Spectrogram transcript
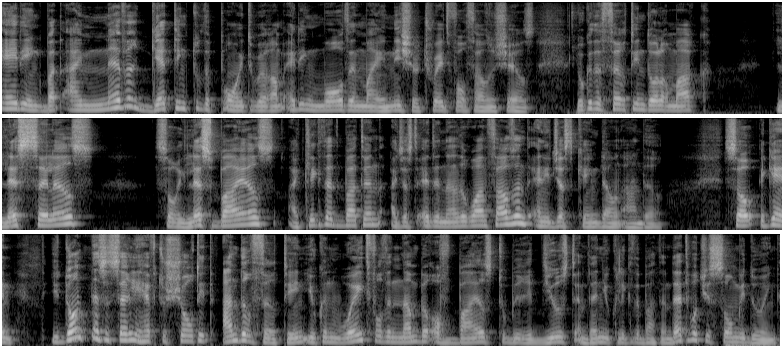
adding, but I'm never getting to the point where I'm adding more than my initial trade 4,000 shares. Look at the $13 mark, less sellers, sorry, less buyers. I click that button, I just add another 1,000 and it just came down under. So again, you don't necessarily have to short it under 13. You can wait for the number of buyers to be reduced and then you click the button. That's what you saw me doing.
